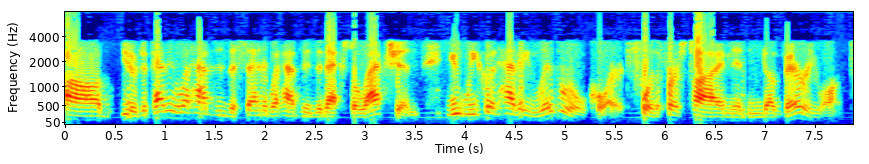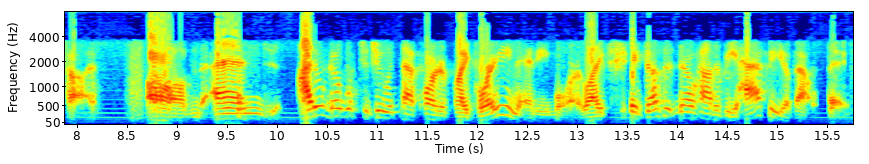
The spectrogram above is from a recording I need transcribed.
Uh, you know, depending on what happens in the Senate, what happens in the next election, you, we could have a liberal court for the first time in a very long time. Um, and I don't know what to do with that part of my brain anymore. Like, it doesn't know how to be happy about things.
